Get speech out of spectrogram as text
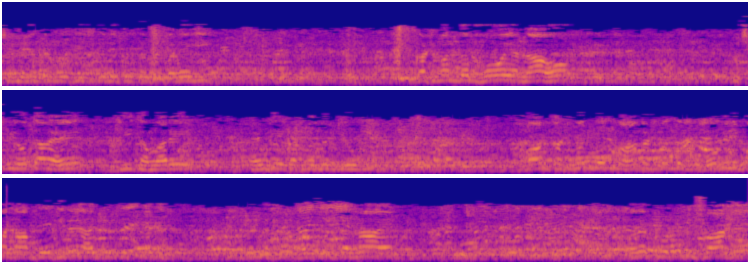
श्री नरेंद्र मोदी जी के नेतृत्व में बनेगी। गठबंधन हो या ना हो, कुछ भी होता रहे, जीत हमारे एनडीए गठबंधन की होगी। और गठबंधन, महागठबंधन हो भी नहीं पाएगा। आप देख ही रहे आज किस तरह इनमें चल रहा है हमें पूर्ण विश्वास है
